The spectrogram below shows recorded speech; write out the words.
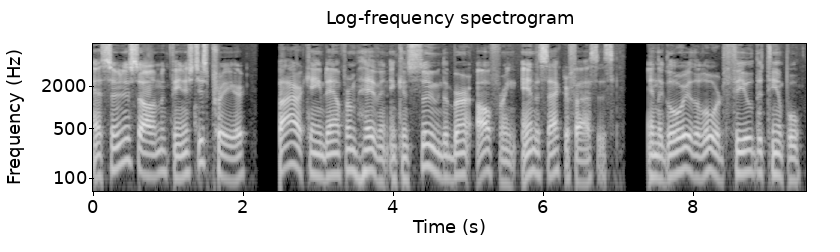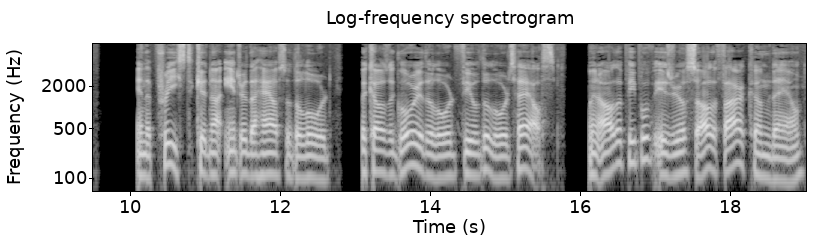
As soon as Solomon finished his prayer, fire came down from heaven and consumed the burnt offering and the sacrifices, and the glory of the Lord filled the temple. And the priest could not enter the house of the Lord, because the glory of the Lord filled the Lord's house. When all the people of Israel saw the fire come down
